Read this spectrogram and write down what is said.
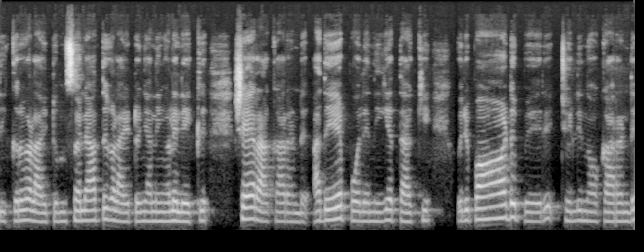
ദിക്കറുകളായിട്ടും സ്വലാത്തുകളായിട്ടും ഞാൻ നിങ്ങളിലേക്ക് ഷെയർ ആക്കാറുണ്ട്. അതേപോലെ നീയത്താക്കി ഒരുപാട് പേര് ചൊല്ലി നോക്കാറുണ്ട്.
